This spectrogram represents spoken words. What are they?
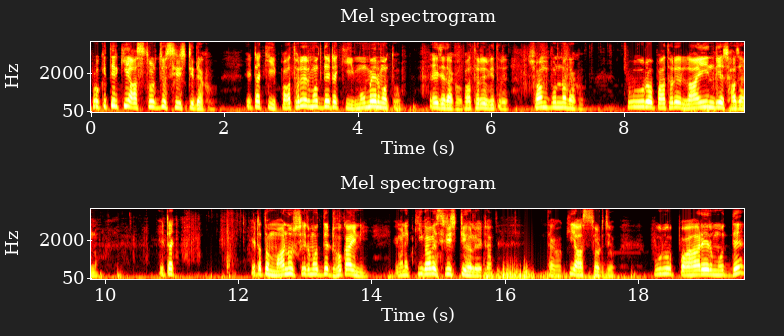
প্রকৃতির কি আশ্চর্য সৃষ্টি দেখো। এটা কি? পাথরের মধ্যে এটা কি? মোমের মতো। এই যে দেখো, পাথরের ভিতরে। সম্পূর্ণ দেখো। পুরো পাথরের লাইন দিয়ে সাজানো। এটা এটা তো মানুষ এর মধ্যে ঢোকায়নি। মানে কীভাবে সৃষ্টি হলো এটা? দেখো, কি আশ্চর্য। পুরো পাহাড়ের মধ্যে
